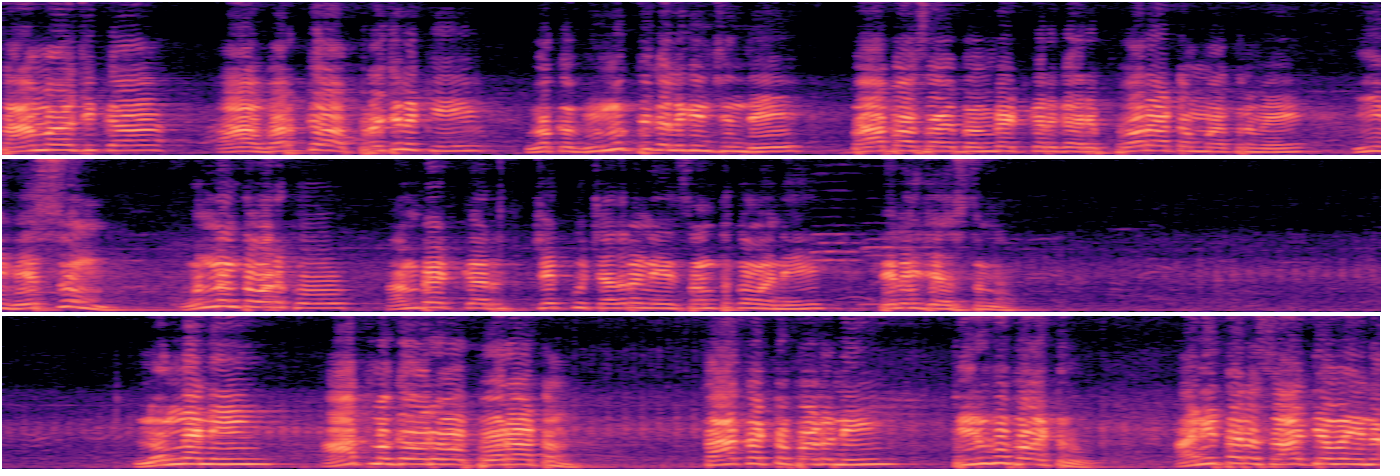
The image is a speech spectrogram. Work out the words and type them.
సామాజిక ఆ వర్గ ప్రజలకి ఒక విముక్తి కలిగించింది. బాబాసాహెబ్ అంబేద్కర్ గారి పోరాటం మాత్రమే ఈ విశ్వం ఉన్నంత వరకు అంబేద్కర్ చెక్కు చెదరని సంతకం అని తెలియజేస్తున్నాం. లొంగని ఆత్మగౌరవ పోరాటం తాకట్టు పడని తిరుగుబాటు అనితర సాధ్యమైన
